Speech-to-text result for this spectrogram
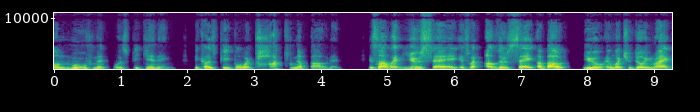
a movement was beginning because people were talking about it. It's not what you say; it's what others say about you and what you're doing. Right?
